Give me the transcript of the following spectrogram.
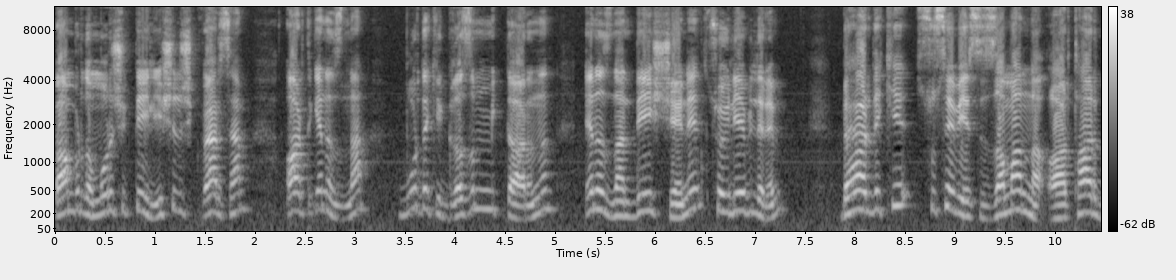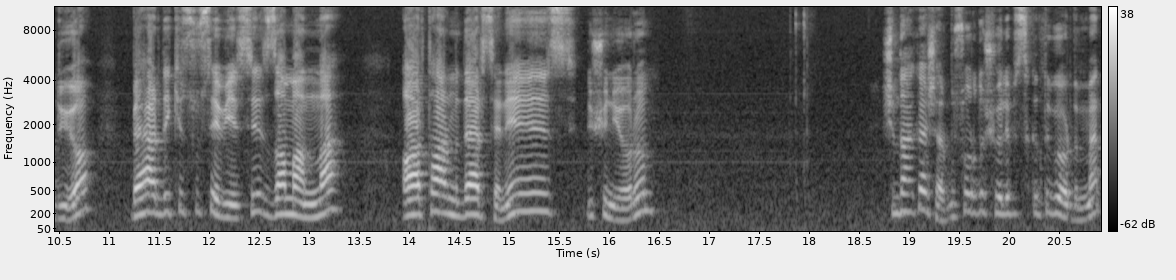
ben burada mor ışık değil yeşil ışık versem artık en azından buradaki gazın miktarının en azından değişeceğini söyleyebilirim. Beherdeki su seviyesi zamanla artar diyor. Beherdeki su seviyesi zamanla artar mı derseniz düşünüyorum. Şimdi arkadaşlar bu soruda şöyle bir sıkıntı gördüm ben.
